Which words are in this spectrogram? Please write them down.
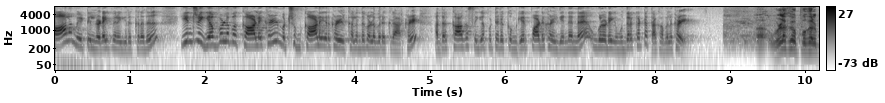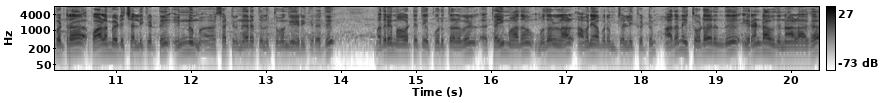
பாலமேட்டில் நடைபெற இருக்கிறது. இன்று எவ்வளவு காளைகள் மற்றும் காளையர்கள் கலந்து கொள்ளவிருக்கிறார்கள்? அதற்காக செய்யப்பட்டிருக்கும் ஏற்பாடுகள் என்னென்ன? உங்களுடைய முதற்கட்ட தகவல்கள். உலக புகழ்பெற்ற பாலமேடு ஜல்லிக்கட்டு இன்னும் சற்று நேரத்தில் துவங்க இருக்கிறது. மதுரை மாவட்டத்தை பொறுத்தளவில் தை மாதம் முதல் நாள் அவனியாபுரம் ஜல்லிக்கட்டும் அதனைத் தொடர்ந்து இரண்டாவது நாளாக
